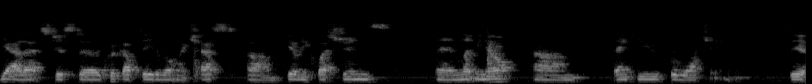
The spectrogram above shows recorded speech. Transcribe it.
yeah, that's just a quick update about my chest. Um, if you have any questions, then let me know. Um, thank you for watching. See ya.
